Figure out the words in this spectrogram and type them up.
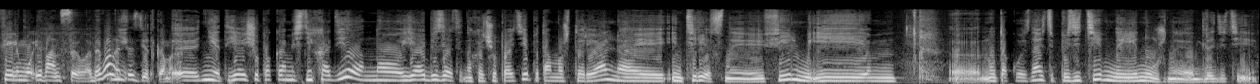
фільму Іван Сила? Дивилися Не- з дітками? э, Нет, я еще пока мисс не ходила, но я обязательно хочу пойти, потому что реально э, интересный фильм и, ну, такой, знаете, позитивный и нужный для детей.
